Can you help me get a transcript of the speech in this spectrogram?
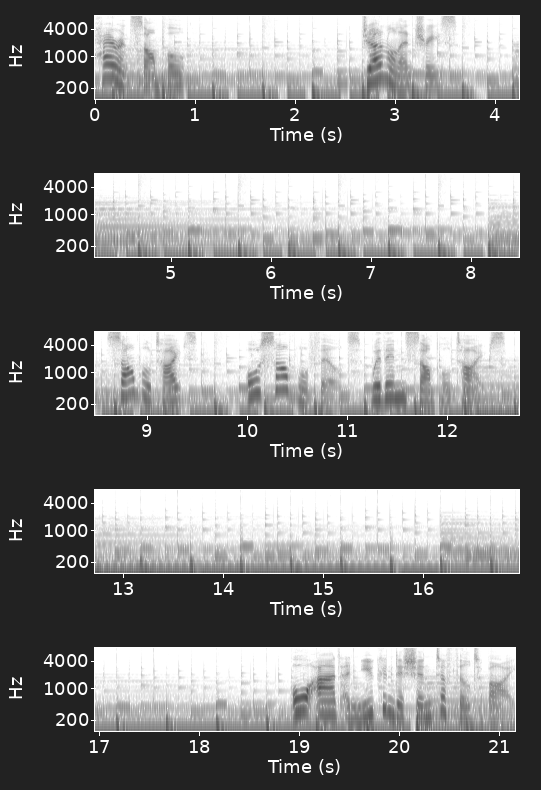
parent sample. Journal entries, sample types or sample fields within sample types. Or add a new condition to filter by.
